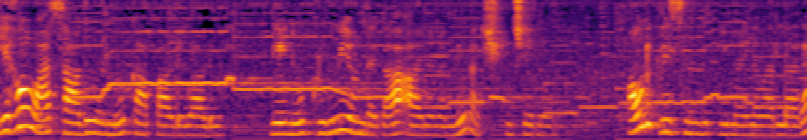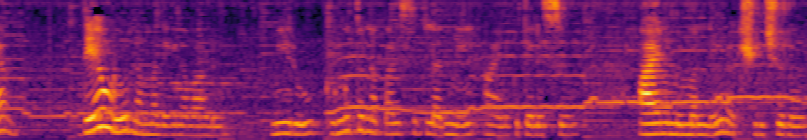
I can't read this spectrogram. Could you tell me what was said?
యహోవా సాధువులను కాపాడువాడు. నేను కృంగి ఉండగా ఆయన నన్ను రక్షించాను. అవును క్రీస్తునందు ప్రియమైన వర్లారా దేవుడు నమ్మదగినవాడు. మీరు కృంగుతున్న పరిస్థితులన్నీ ఆయనకు తెలుసు. ఆయన మిమ్మల్ని రక్షించును.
